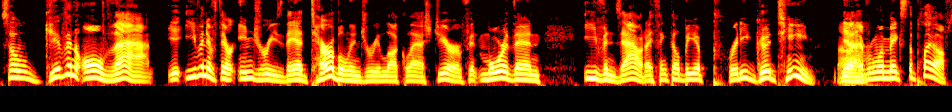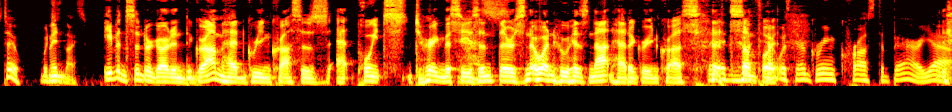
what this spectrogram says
So, given all that, even if they're injuries, they had terrible injury luck last year. If it more than evens out, I think they'll be a pretty good team. Uh, yeah, uh, everyone makes the playoffs too, which I mean, is nice. Even Syndergaard and Degrom had green crosses at points during the season. Yes. There's no one who has not had a green cross at some that, point. That was their green cross to bear, yeah.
